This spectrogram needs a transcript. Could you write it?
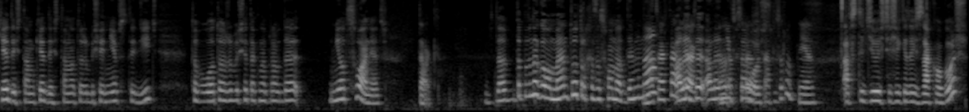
kiedyś tam, kiedyś tam na to, żeby się nie wstydzić, to było to, żeby się tak naprawdę nie odsłaniać. Tak. Do, do pewnego momentu trochę zasłona dymna, No tak, tak, ale, tak. Ty, ale nie w całości. Absolutnie. A wstydziłyście się kiedyś za kogoś?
